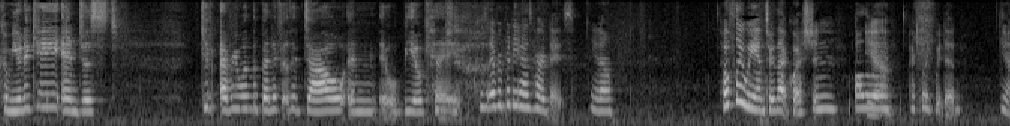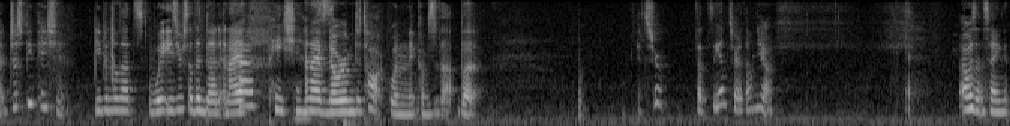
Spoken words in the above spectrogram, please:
communicate and just give everyone the benefit of the doubt and it will be okay. Because everybody has hard days, you know? Hopefully, we answered that question all the Yeah. way. I feel like we did. Yeah, just be patient. Even though that's way easier said than done and I have patience. and I have no room to talk when it comes to that. But It's true. That's the answer, though. yeah. I wasn't saying.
